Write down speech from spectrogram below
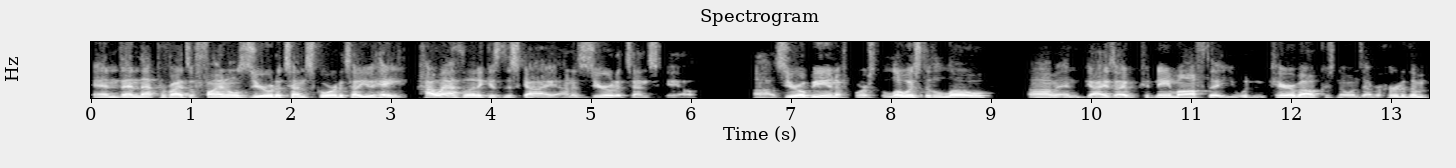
And then that provides a final zero to 10 score to tell you, hey, how athletic is this guy on a zero to 10 scale? Uh, zero being, of course, the lowest of the low, um, and guys I could name off that you wouldn't care about because no one's ever heard of them.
